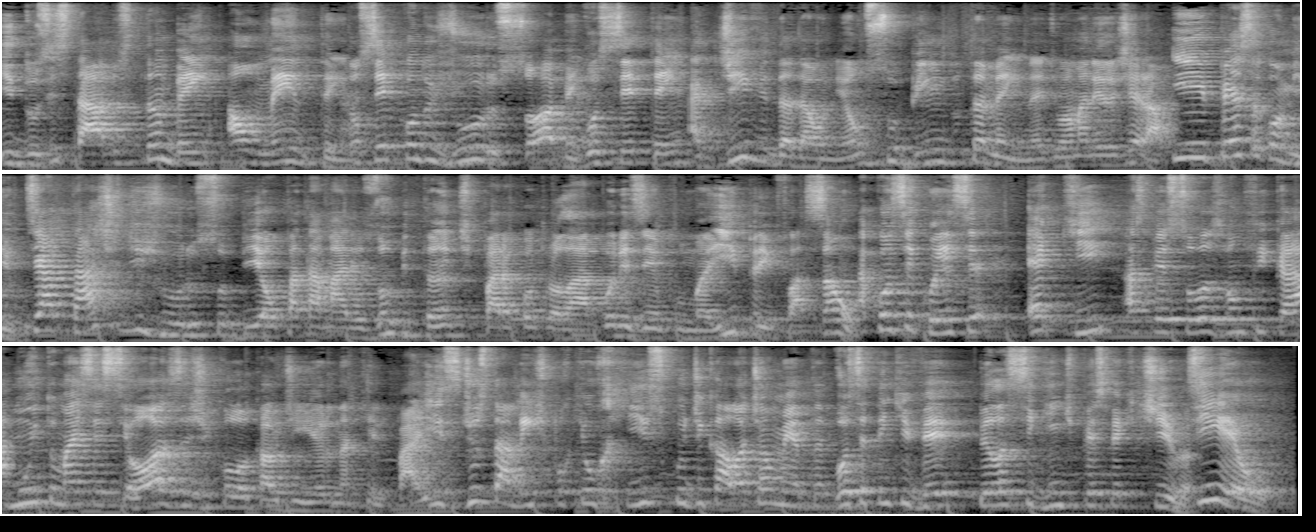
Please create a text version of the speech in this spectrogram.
e dos estados também aumentem. Então, sempre quando os juros sobem, você tem a dívida da União subindo também, né, de uma maneira geral. E pensa comigo, se a taxa de juros subir a um patamar exorbitante para controlar, por exemplo, uma hiperinflação, a consequência é que as pessoas vão ficar muito mais receosas de colocar o dinheiro naquele país, justamente porque o risco de calote aumenta. Você tem que ver pela seguinte perspectiva: se eu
